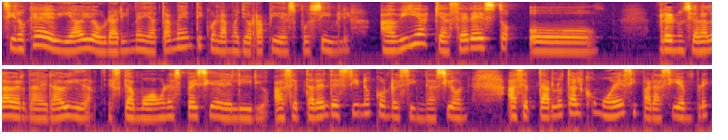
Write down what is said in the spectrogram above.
sino que debía de obrar inmediatamente y con la mayor rapidez posible. Había que hacer esto o renunciar a la verdadera vida, exclamó a una especie de delirio, aceptar el destino con resignación, aceptarlo tal como es y para siempre,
